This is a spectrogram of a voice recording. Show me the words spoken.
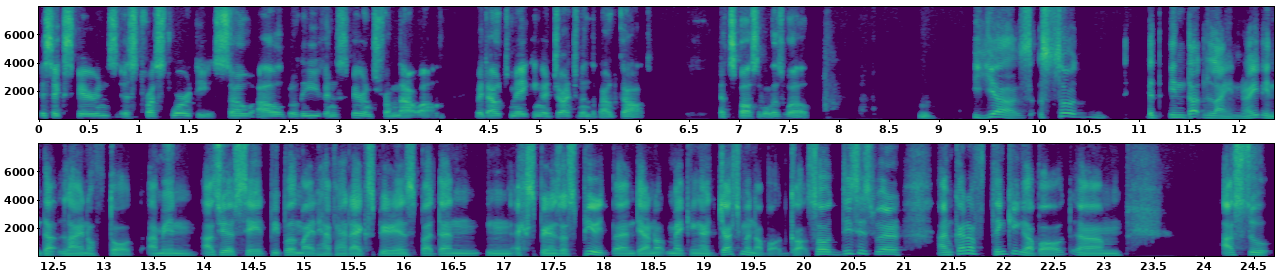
this experience is trustworthy, so I'll believe in spirits from now on without making a judgment about God. That's possible as well. Yeah. So in that line, right? In that line of thought, I mean, as you have said, people might have had experience, but then mm, experience of spirit, and they are not making a judgment about God. So this is where I'm kind of thinking about um, as to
